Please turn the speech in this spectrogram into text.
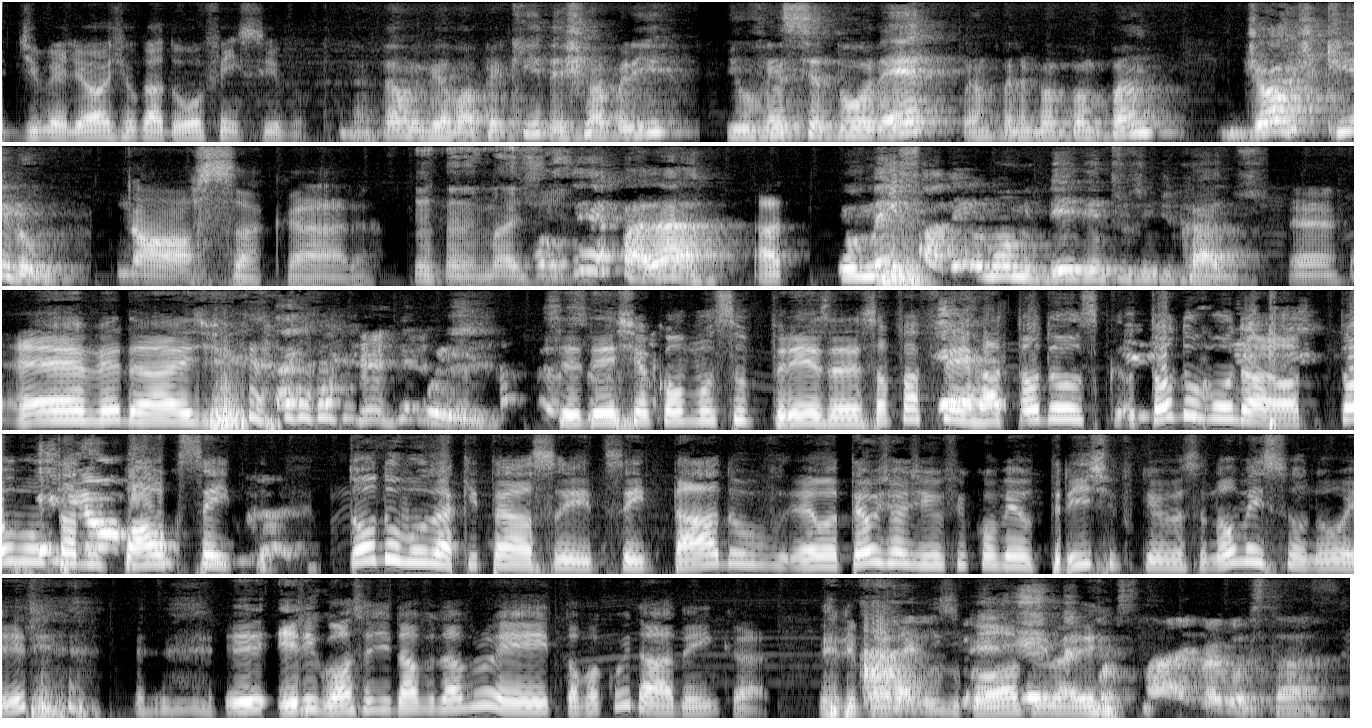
de, melhor jogador ofensivo. Então, o envelope aqui, deixa eu abrir. E o vencedor é. Pam, pam, pam, pam, pam, George Kittle. Nossa, cara. Se Imagina. você reparar, Ah. eu nem falei o nome dele entre os indicados. É, É verdade. Você deixa como surpresa, é só pra ferrar todos, todo mundo, ó, todo mundo tá no palco sentado. Todo mundo aqui tá se- sentado. Eu, até o Jorginho ficou meio triste porque você não mencionou ele. Ele, gosta de WWE, toma cuidado, hein, cara. Ele vai dar uns golpes Ele vai aí. gostar, ele vai gostar.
